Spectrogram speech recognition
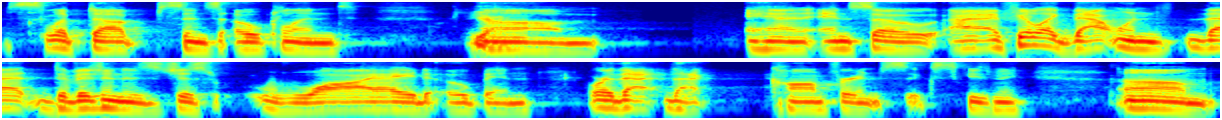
slipped up since Oakland. Yeah. Um, and and so I feel like that one that division is just wide open, or that that conference, excuse me, um,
